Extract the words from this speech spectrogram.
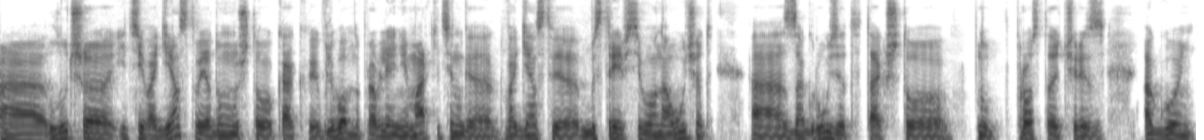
А, лучше идти в агентство. Я думаю, что, как и в любом направлении маркетинга, в агентстве быстрее всего научат, а, загрузят так, что ну, просто через огонь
